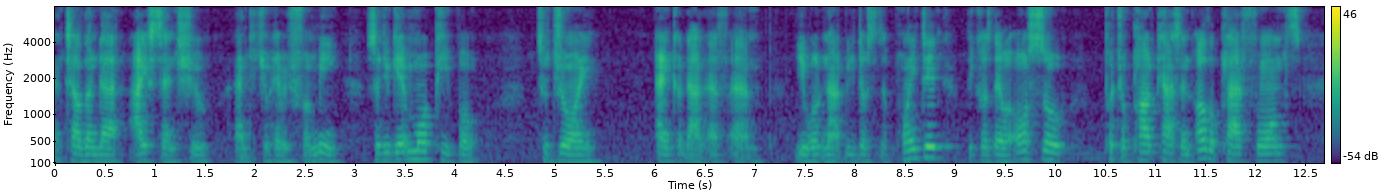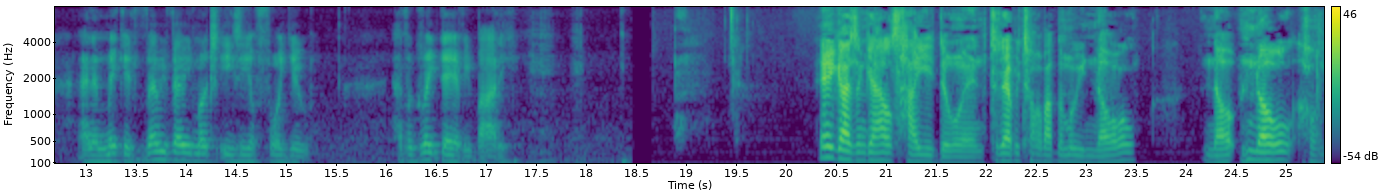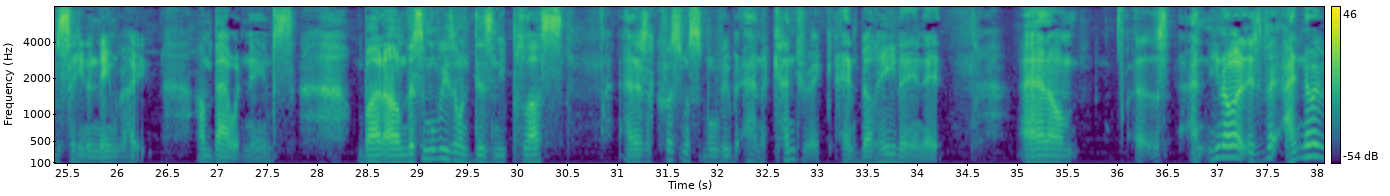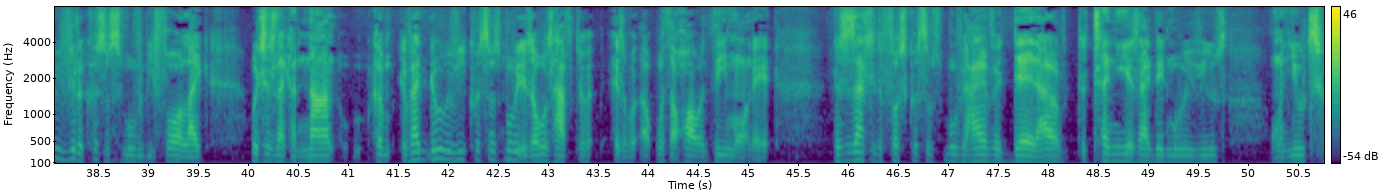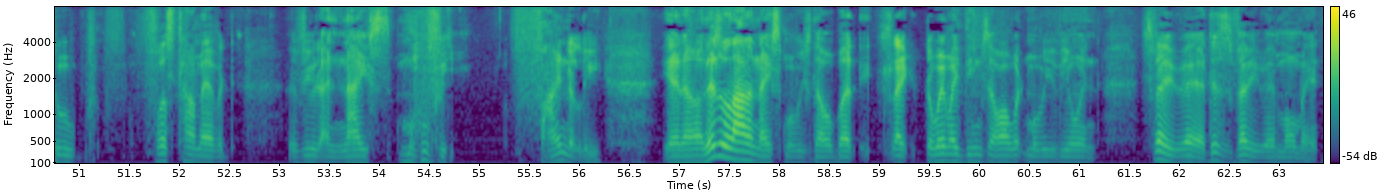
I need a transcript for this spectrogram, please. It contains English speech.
and tell them that I sent you and that you have it from me. So you get more people to join Anchor.fm. You will not be disappointed because they will also put your podcast in other platforms and then make it very, very much easier for you. Have a great day, everybody. Hey guys and gals, how you doing? Today I'll be talking about the movie Noelle. No, Noelle. I hope I'm saying the name right. I'm bad with names, but um, this movie is on Disney Plus, and it's a Christmas movie with Anna Kendrick and Bill Hader in it, and um, and you know what? It's very, I never reviewed a Christmas movie before, like which is like a non. If I do review Christmas movie, it's always have to it's with a horror theme on it. This is actually the first Christmas movie I ever did out of the ten years I did movie reviews on YouTube. First time I ever reviewed a nice movie. Finally, you know, there's a lot of nice movies though, but it's like the way my themes are with movie viewing, It's very rare. This is a very rare moment.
